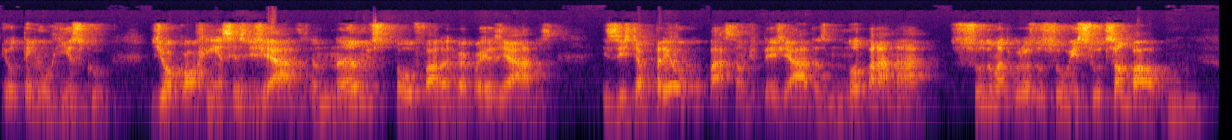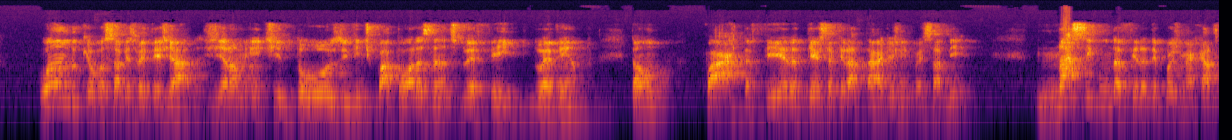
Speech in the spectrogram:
eu tenho o risco de ocorrências de geadas. Eu não estou falando que vai ocorrer geadas. Existe a preocupação de ter geadas no Paraná, sul do Mato Grosso do Sul e sul de São Paulo. Uhum. Quando que eu vou saber se vai ter geada? Geralmente 12, 24 horas antes do efeito, do evento. Então, quarta-feira, terça-feira à tarde, a gente vai saber. Na segunda-feira, depois do mercado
